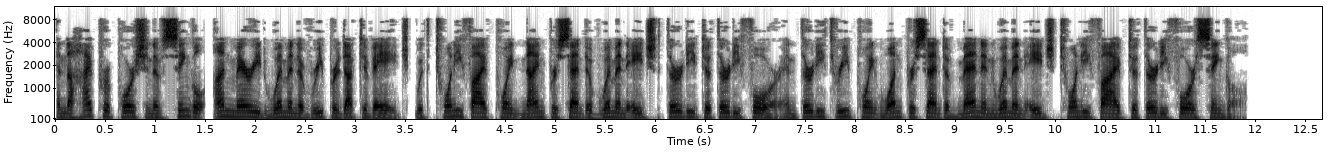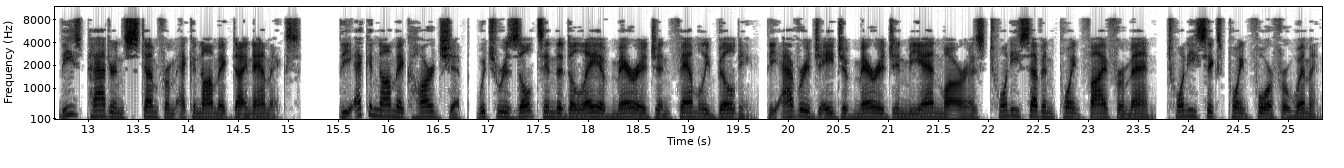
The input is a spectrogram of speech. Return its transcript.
and the high proportion of single, unmarried women of reproductive age, with 25.9% of women aged 30 to 34 and 33.1% of men and women aged 25 to 34 single. These patterns stem from economic dynamics. The economic hardship, which results in the delay of marriage and family building, the average age of marriage in Myanmar is 27.5 for men, 26.4 for women.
